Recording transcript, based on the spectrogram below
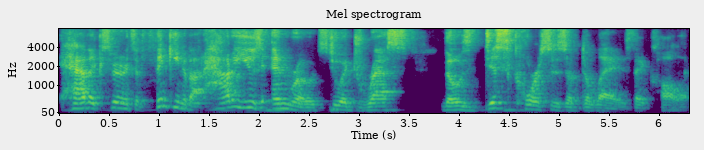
have experience of thinking about how to use En-ROADS to address those discourses of delays, they call it.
